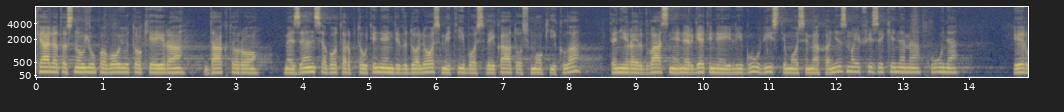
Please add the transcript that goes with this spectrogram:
Keletas naujų pavojų tokie yra daktaro Mezensevo tarptautinė individualios mytybos veikatos mokykla. Ten yra ir dvasiniai energetiniai lygų vystimosi mechanizmai fizikinėme kūne ir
